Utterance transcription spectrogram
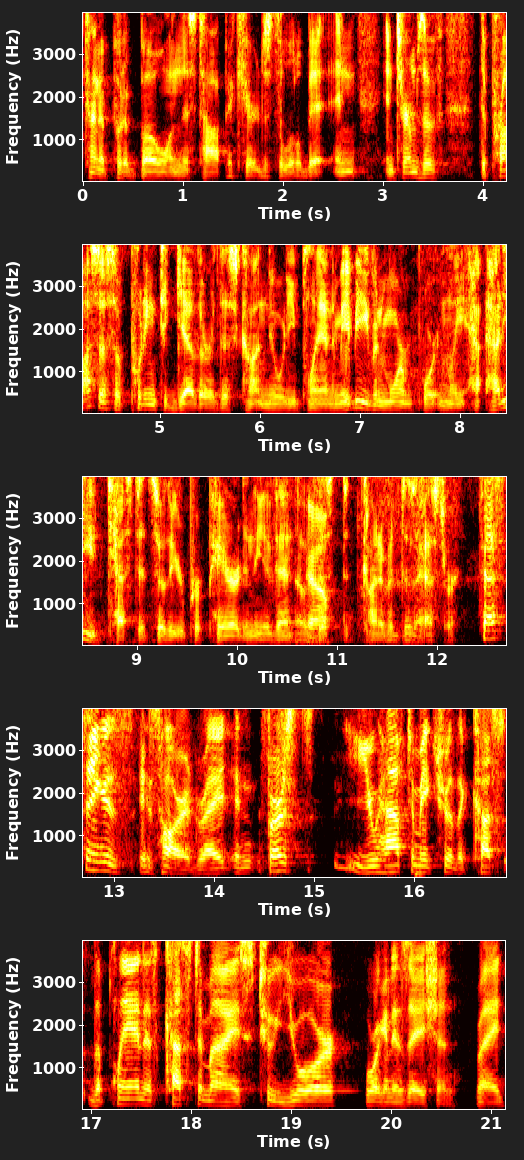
kind of put a bow on this topic here just a little bit. And in terms of the process of putting together this continuity plan, and maybe even more importantly, how, how do you test it so that you're prepared in the event of Yeah. this d- kind of a disaster? Testing is is hard, right? And first, you have to make sure the cus- the plan is customized to your organization, right?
